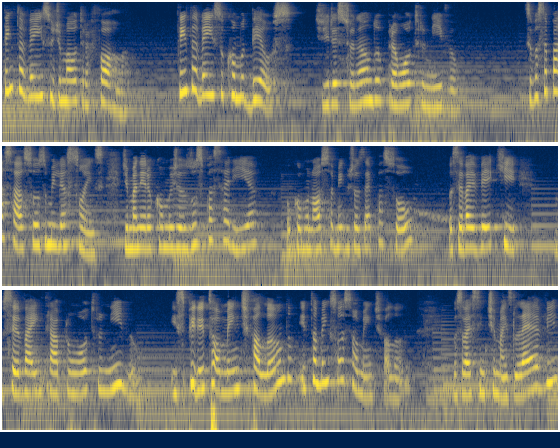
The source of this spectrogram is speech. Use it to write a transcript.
tenta ver isso de uma outra forma. Tenta ver isso como Deus te direcionando para um outro nível. Se você passar as suas humilhações de maneira como Jesus passaria, ou como nosso amigo José passou, você vai ver que você vai entrar para um outro nível, espiritualmente falando e também socialmente falando. Você vai sentir mais leve,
